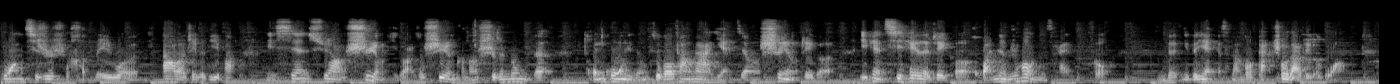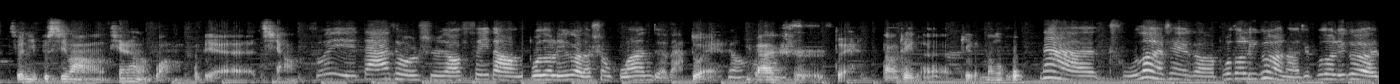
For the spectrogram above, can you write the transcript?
光其实是很微弱的，你到了这个地方，你先需要适应一段，就适应可能十分钟，你的瞳孔已经足够放大，眼睛适应这个一片漆黑的这个环境之后，你才能够。你的你的眼睛才能够感受到这个光，所以你不希望天上的光特别强。所以大家就是要飞到波多黎各的圣胡安，对吧？对，一般是对到这个这个门户。那除了这个波多黎各呢？这波多黎各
